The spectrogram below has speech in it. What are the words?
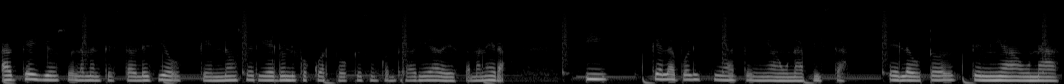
Aquello solamente estableció que no sería el único cuerpo que se encontraría de esta manera y que la policía tenía una pista. El autor tenía una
